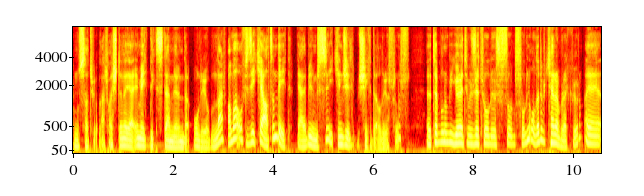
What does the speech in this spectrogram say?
bunu satıyorlar. İşte veya emeklilik sistemlerinde oluyor bunlar. Ama o fiziki altın değil. Yani birincisi ikinci bir şekilde alıyorsunuz. E, tabi bunun bir yönetim ücreti oluyor, şu oluyor. Onları bir kenara bırakıyorum. E,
